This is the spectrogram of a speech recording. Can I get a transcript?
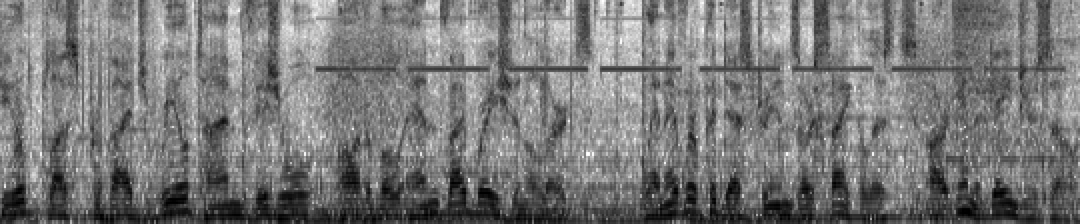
Shield Plus provides real-time visual, audible, and vibration alerts whenever pedestrians or cyclists are in a danger zone,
